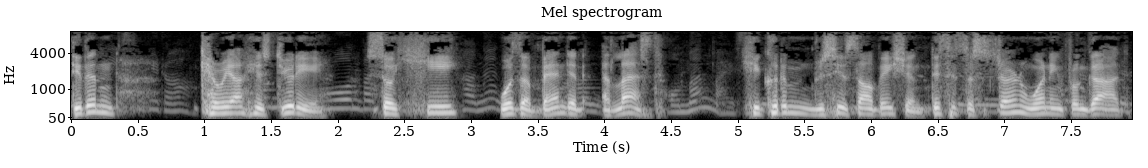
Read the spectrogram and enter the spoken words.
didn't carry out his duty, so he was abandoned at last. He couldn't receive salvation. This is a stern warning from God.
